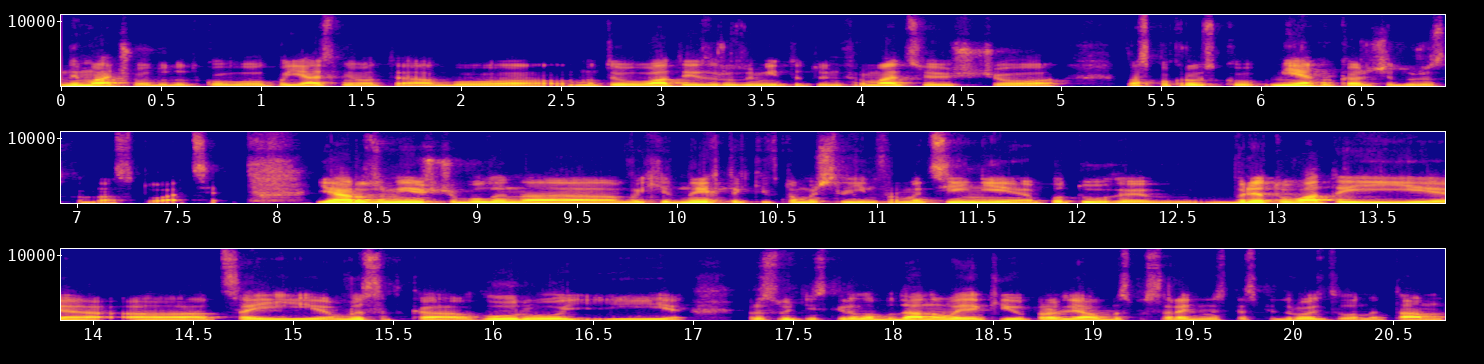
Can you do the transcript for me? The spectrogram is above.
нема чого додаткового пояснювати або мотивувати і зрозуміти ту інформацію, що в нас Покровську, м'яко кажучи, дуже складна ситуація. Я розумію, що були на вихідних такі, в тому числі інформаційні потуги, врятувати її. е, Це висадка гуру, і присутність Кирила Буданова, який управляв безпосередньо спецпідрозділами. Там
